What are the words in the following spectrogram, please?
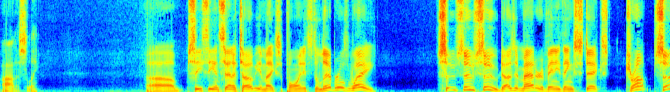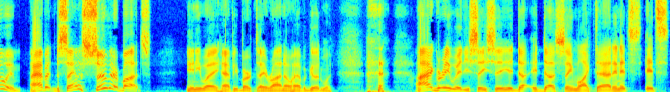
honestly. Uh, CC in Senatobia makes a point. It's the liberals' way. Sue, sue, sue. Doesn't matter if anything sticks. Trump, sue him. Abbott and DeSantis, sue their butts. Anyway, happy birthday, Rhino. Have a good one. I agree with you, CC. It, do, it does seem like that, and it's it's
